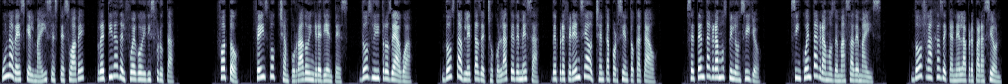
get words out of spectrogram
Una vez que el maíz esté suave, retira del fuego y disfruta. Foto. Facebook champurrado ingredientes. 2 litros de agua. 2 tabletas de chocolate de mesa, de preferencia 80% cacao. 70 gramos piloncillo. 50 gramos de masa de maíz. 2 rajas de canela preparación.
